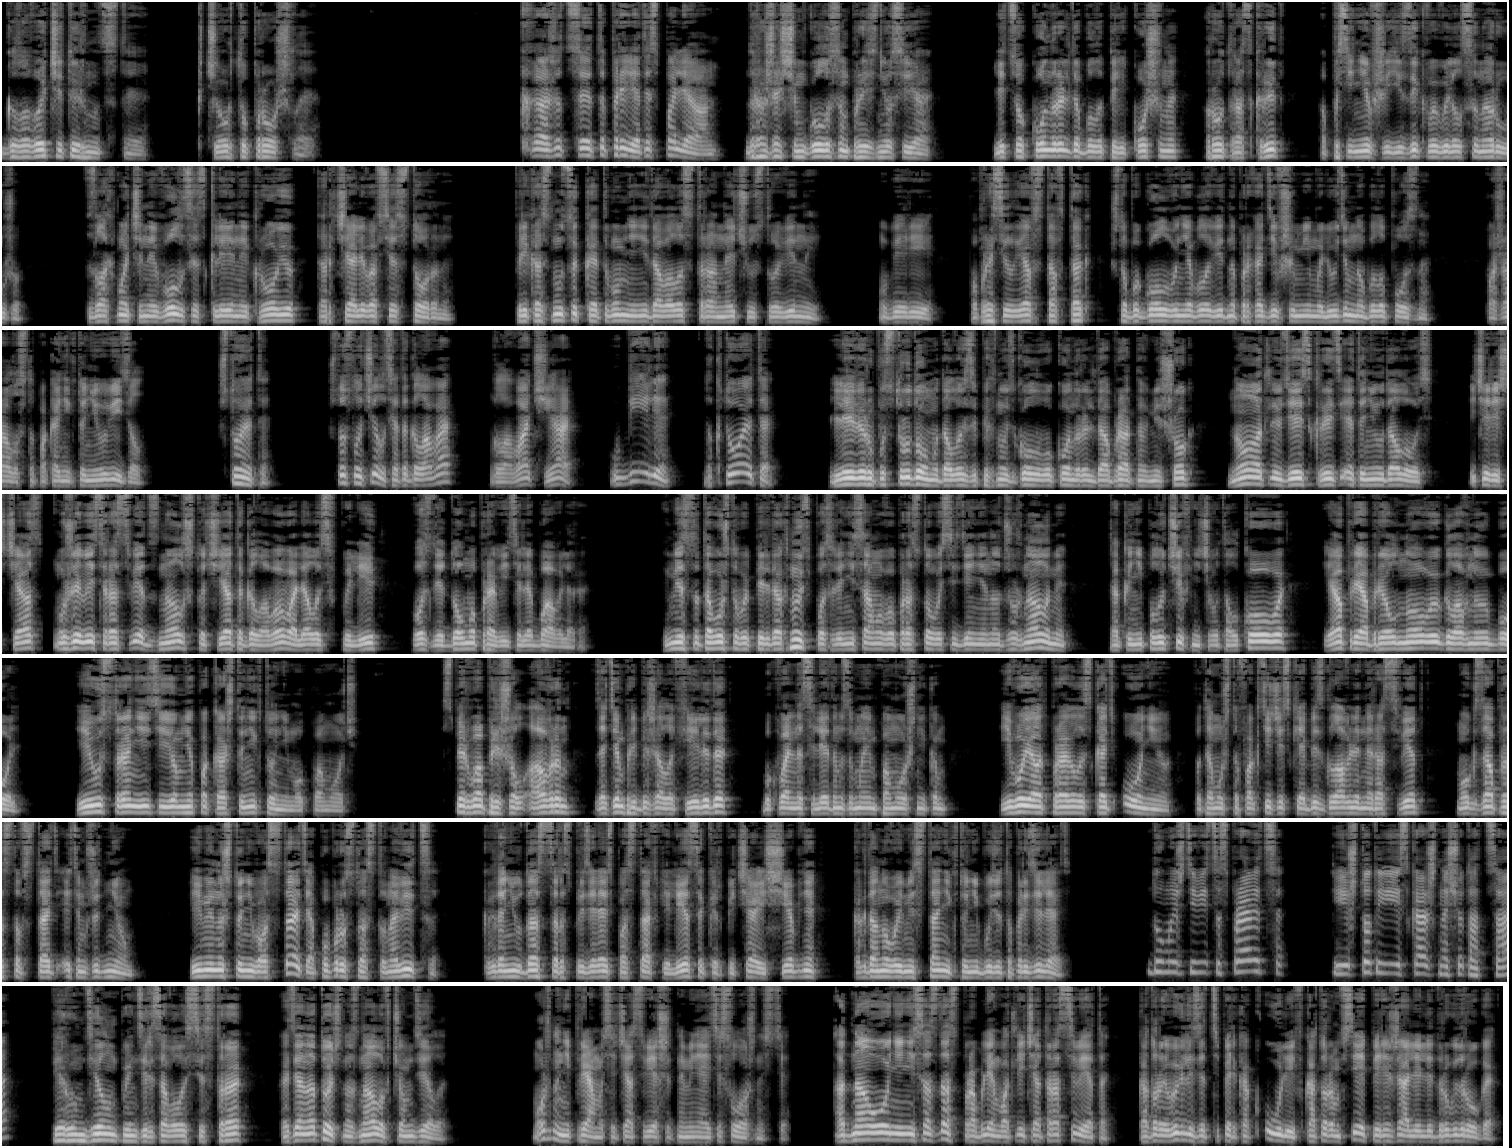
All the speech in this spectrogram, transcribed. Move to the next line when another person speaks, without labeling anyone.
Глава четырнадцатая. К черту прошлое.
«Кажется, это привет из полян», —
дрожащим голосом произнес я. Лицо Конральда было перекошено, рот раскрыт, а посиневший язык вывалился наружу. Взлохмаченные волосы, склеенные кровью, торчали во все стороны. Прикоснуться к этому мне не давало странное чувство вины. «Убери», — попросил я, встав так, чтобы голову не было видно проходившим мимо людям, но было поздно.
Пожалуйста, пока никто не увидел. Что это? Что случилось? Это голова? Голова чья? Убили. Да кто это?
Леверу с трудом удалось запихнуть голову Конральда обратно в мешок, но от людей скрыть это не удалось, и через час уже весь рассвет знал, что чья-то голова валялась в пыли возле дома правителя Бавлера. Вместо того, чтобы передохнуть после не самого простого сидения над журналами, так и не получив ничего толкового, я приобрел новую головную боль, и устранить ее мне пока что никто не мог помочь. Сперва пришел Аврон, затем прибежала Фелида, буквально следом за моим помощником. Его я отправил искать Онию, потому что фактически обезглавленный рассвет мог запросто встать этим же днем. Именно что не восстать, а попросту остановиться, когда не удастся распределять поставки леса, кирпича и щебня, когда новые места никто не будет определять.
«Думаешь, девица справится?» «И что ты ей скажешь насчет отца?»
Первым делом поинтересовалась сестра, хотя она точно знала, в чем дело.
«Можно не прямо сейчас вешать на меня эти сложности? Одна Они не создаст проблем, в отличие от рассвета, который выглядит теперь как улей, в котором все пережалили друг друга».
